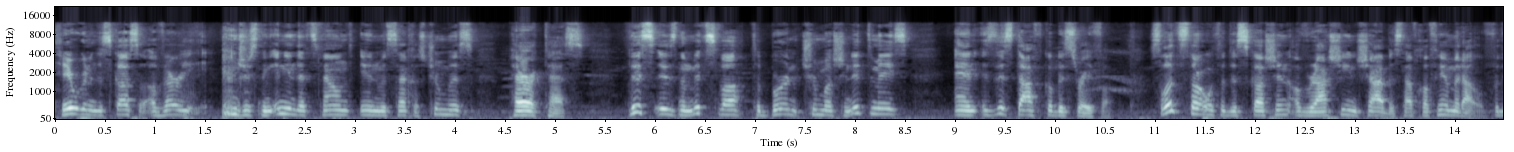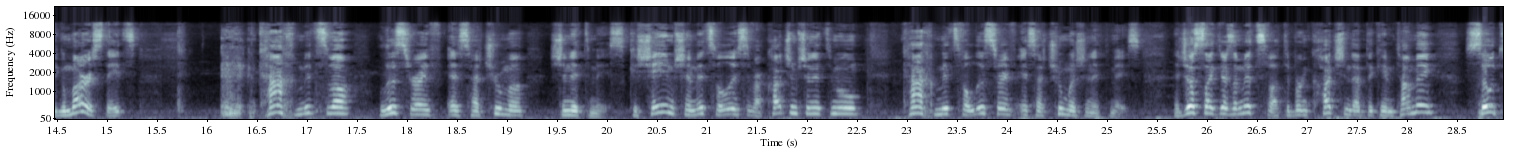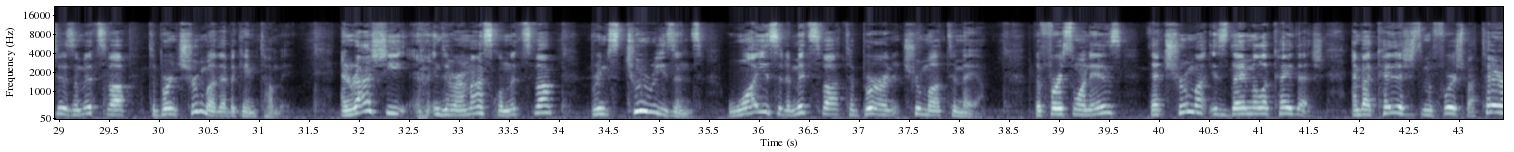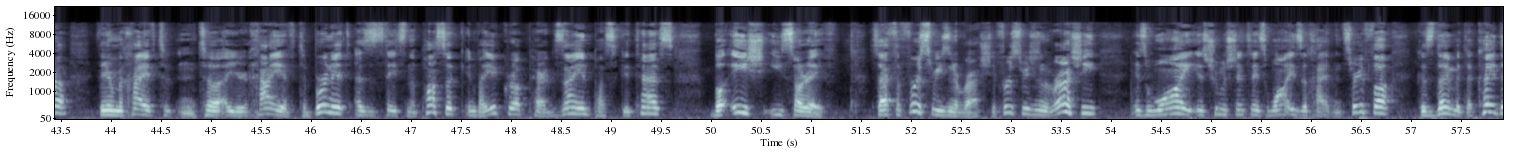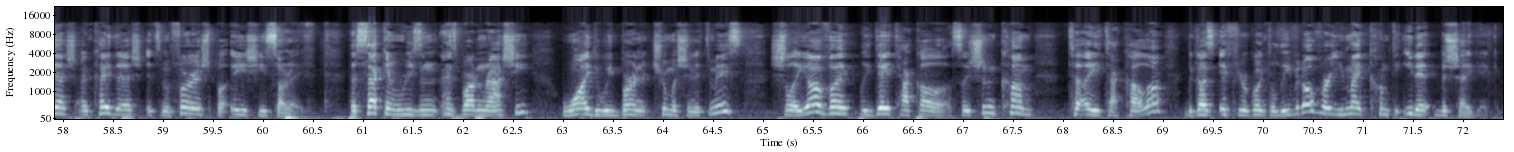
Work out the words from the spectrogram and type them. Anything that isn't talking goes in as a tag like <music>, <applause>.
Today we're going to discuss a very <clears throat> interesting inyan that's found in Maseches Trumas Paraktas. This is the mitzvah to burn Truma Shenitmes, and is this Dafka Bisreifa? So let's start with a discussion of Rashi and Shabbos, Tavchafim Meral. For the Gemara states, <clears throat> Kach mitzvah lisreif es hatruma shenitmes. Kishem shemitzvah lisreif hakachim shenitmu, kach mitzvah lisreif es hatruma shenitmes. And just like there's a mitzvah to burn kachin that became tame, so too is a mitzvah to burn truma that became tame. And Rashi <clears throat> in the Ramaskal mitzvah brings two reasons why is it a mitzvah to burn truma tamea. The first one is that truma is daimel kodesh, and by kodesh is mefurish batera. They are mechayev to, to uh, you're chayev to burn it, as it states in the pasuk in Vayikra Perak Zayin pasuk ba'esh isarev. So that's the first reason of Rashi. The first reason of Rashi is why is truma shnitzeis why is a chayev in tzrifa because daimet a and kodesh it's mefurish ba'esh isarev. The second reason has brought in Rashi. Why do we burn truma shenitmes? Shlayavai lidei takala. So it shouldn't come because if you're going to leave it over, you might come to eat it b'shaygig.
